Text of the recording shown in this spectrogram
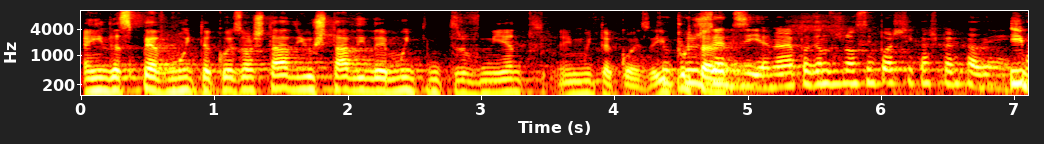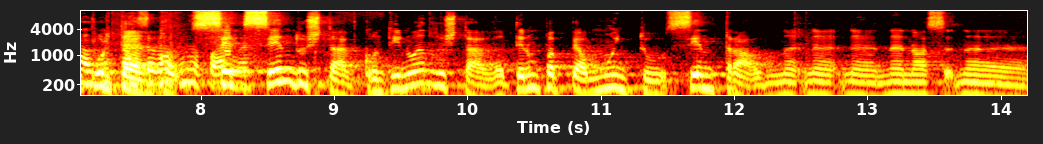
ainda se pede muita coisa ao Estado e o Estado ainda é muito interveniente em muita coisa. e, portanto, já dizia, não é? Pagamos os nossos impostos e fica à espera que alguém E, alguém portanto, se, sendo o Estado, continuando o Estado a ter um papel muito central na, na, na, na nossa, na,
